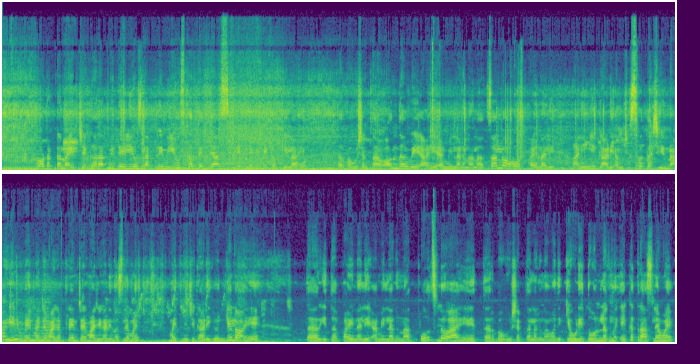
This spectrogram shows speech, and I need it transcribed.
प्रोडक्ट नाहीत. जे घरात मी डेली यूजला क्रीम यूज करते त्याच क्रीमने मी मेकअप केला आहे. तर बघू शकता ऑन द वे आहे आम्ही लग्नाला चाललो आहोत फायनली आणि ही गाडी आमची स्वतःची नाही. मेन म्हणजे माझ्या फ्रेंडची आहे. माझी गाडी नसल्यामुळे मैत्रिणीची गाडी घेऊन गेलो आहे. तर इथं फायनली आम्ही लग्नात पोचलो आहे. तर बघू शकता लग्नामध्ये केवढी दोन लग्न एकत्र असल्यामुळे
